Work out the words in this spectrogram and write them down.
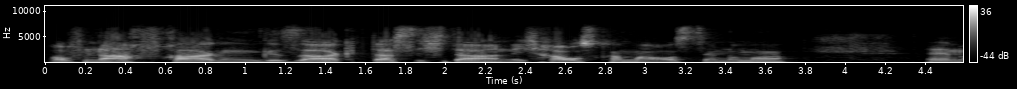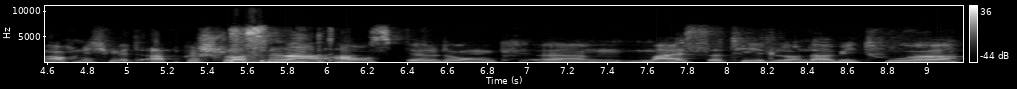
auf Nachfragen gesagt, dass ich da nicht rauskomme aus der Nummer ähm, auch nicht mit abgeschlossener Ausbildung, ähm, Meistertitel und Abitur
